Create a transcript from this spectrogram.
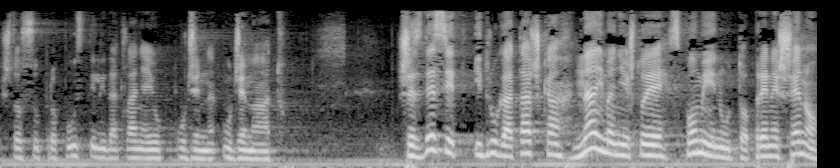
što su propustili da klanjaju u, džen, u džematu. 62. tačka, najmanje što je spomenuto, prenešeno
